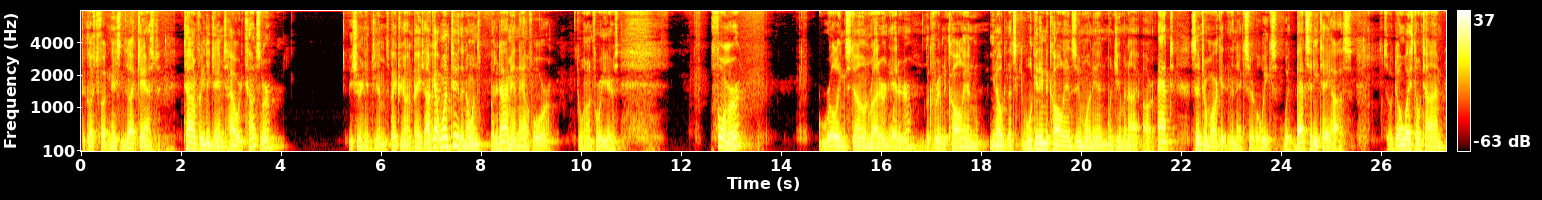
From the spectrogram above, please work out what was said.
the Clusterfuck Nation Zeitcast Tom Friedley, James Howard Kunstler. Be sure and hit Jim's Patreon page. I've got one too that no one's put a dime in now for going on four years. Former Rolling Stone writer and editor. Looking for him to call in. You know, let's we'll get him to call in, zoom one in when Jim and I are at Central Market in the next several weeks with Bat City Tejas. So don't waste no time.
